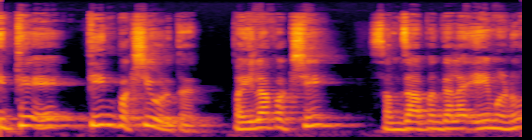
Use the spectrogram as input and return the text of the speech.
इथे तीन पक्षी उडतात. पहिला पक्षी समजा आपण त्याला ए म्हणू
